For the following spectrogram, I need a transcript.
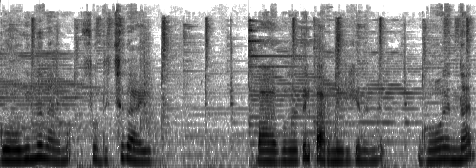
ഗോവിന്ദനാമം സ്തുതിച്ചതായും ഭാഗവതത്തിൽ പറഞ്ഞിരിക്കുന്നുണ്ട്. ഗോ എന്നാൽ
